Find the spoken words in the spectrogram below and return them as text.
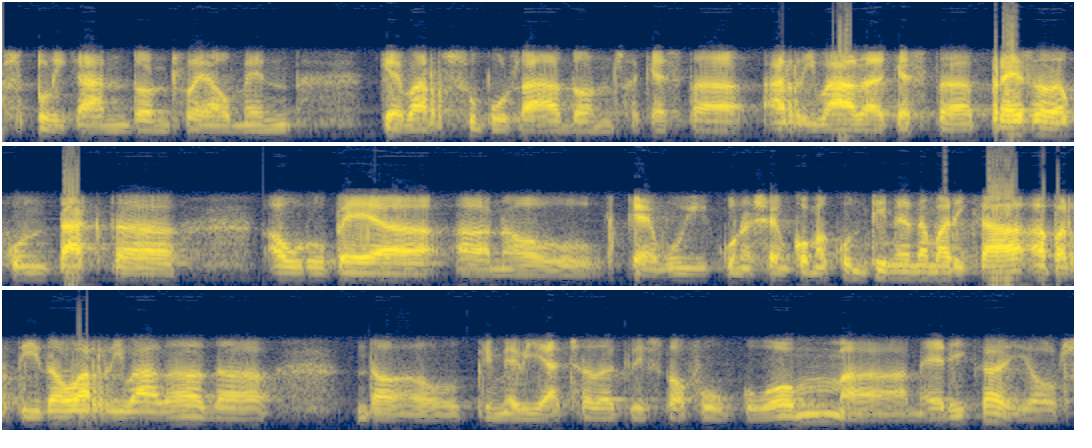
explicant doncs, realment què va suposar doncs, aquesta arribada, aquesta presa de contacte europea en el que avui coneixem com a continent americà a partir de l'arribada de, del primer viatge de Cristòfol Colom a Amèrica i els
